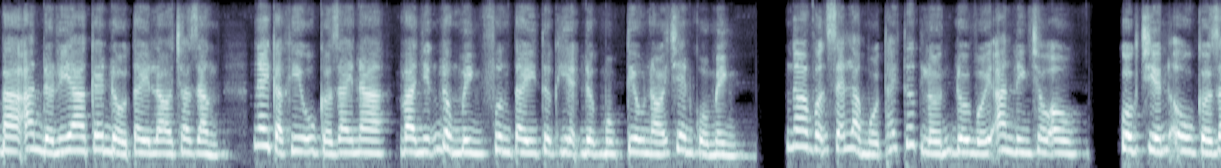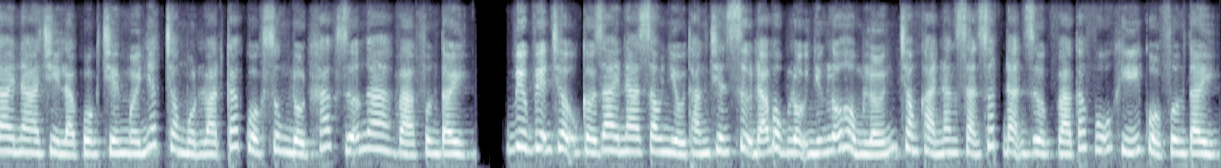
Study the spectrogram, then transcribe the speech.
Bà Andrea Kendall Taylor cho rằng, ngay cả khi Ukraine và những đồng minh phương Tây thực hiện được mục tiêu nói trên của mình, Nga vẫn sẽ là một thách thức lớn đối với an ninh châu Âu. Cuộc chiến Ukraine chỉ là cuộc chiến mới nhất trong một loạt các cuộc xung đột khác giữa Nga và phương Tây. Việc viện trợ Ukraine sau nhiều tháng chiến sự đã bộc lộ những lỗ hổng lớn trong khả năng sản xuất đạn dược và các vũ khí của phương Tây.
